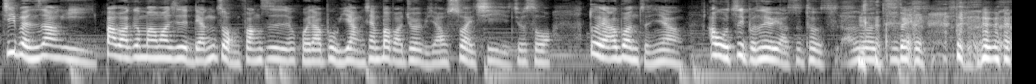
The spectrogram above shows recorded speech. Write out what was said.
基本上以爸爸跟妈妈就是两种方式回答不一样，像爸爸就会比较帅气，就说对啊，不然怎样啊？我自己本身有雅思特质啊，什么之类的。对对对，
